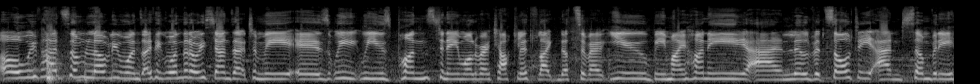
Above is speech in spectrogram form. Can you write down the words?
Oh, we've had some lovely ones. I think one that always stands out to me is we, we use puns to name all of our chocolates, like Nuts About You, Be My Honey, and Little Bit Salty. And somebody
